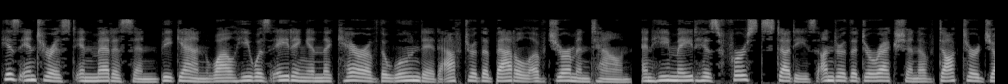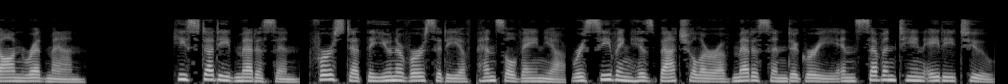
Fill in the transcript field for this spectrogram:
His interest in medicine began while he was aiding in the care of the wounded after the Battle of Germantown, and he made his first studies under the direction of Dr. John Redman. He studied medicine, first at the University of Pennsylvania receiving his Bachelor of Medicine degree in 1782,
